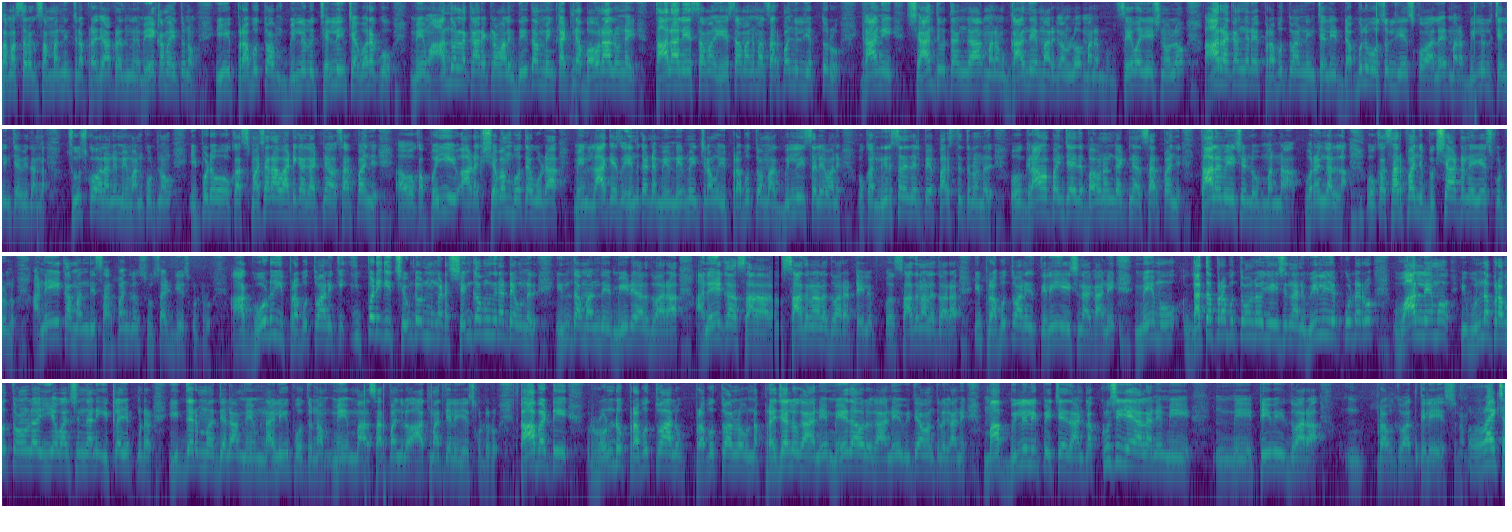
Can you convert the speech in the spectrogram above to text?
సంస్థలకు సంబంధించిన ప్రజాప్రతినిధులు ఏకమవుతున్నాం. ఈ ప్రభుత్వం బిల్లులు చెల్లించే వరకు మేము ఆందోళన కార్యక్రమాలకు దిగుతాం. మేము కట్టిన భవనాలు ఉన్నాయి తాళాలు వేస్తామా వేస్తామని మా సర్పంచులు చెప్తున్నారు కానీ శాంతియుతంగా మనం గాంధీ మార్గంలో మనం సేవ చేసిన వాళ్ళం. ఆ రకంగానే ప్రభుత్వం నుంచి వెళ్ళి డబ్బులు వసూలు చేసుకోవాలి. మన బిల్లులు చెల్లించే విధంగా చూసుకోవాలని మేము అనుకుంటున్నాం. ఇప్పుడు ఒక శ్మశాన వాటిక కట్టిన సర్పంచ్ ఒక పొయ్యి ఆడ శవం పోతే కూడా మేము లాకేసి ఎందుకంటే మేము నిర్మించినాము. ఈ ప్రభుత్వం మాకు బిల్లు ఇస్తలేమని ఒక నిరసన తెలిపే పరిస్థితులు ఉన్నది. ఓ గ్రామ పంచాయతీ భవనం కట్టిన సర్పంచ్ తాళం వేసిండు మొన్న వరంగల్లో. ఒక సర్పంచ్ భిక్షాటన చేసుకుంటుండు అనేక మంది సర్పంచ్లు సూసైడ్ చేసుకుంటారు ఆ గోడు ఈ ప్రభుత్వానికి ఇప్పటికీ చెవిటోని ముంగట శంఖ ముందినట్టే ఉన్నది. ఇంతమంది మీడియాల ద్వారా అనేక సా సాధనాల ద్వారా టెలి సాధనాల ద్వారా ఈ ప్రభుత్వానికి తెలియజేసినా కానీ మేము గత ప్రభుత్వంలో చేసిందని వీళ్ళు చెప్పుకుంటారు వాళ్ళేమో ఈ ఉన్న ప్రభుత్వంలో ఇవ్వవలసిందని ఇట్లా చెప్పుకుంటారు. ఇద్దరి మధ్యలో మేము నలిగిపోతున్నాం. మేము మా సర్పంచ్లు ఆత్మహత్యలు చేసుకుంటారు కాబట్టి రెండు ప్రభుత్వాలు ప్రభుత్వంలో ఉన్న ప్రజలు కానీ మేధావులు కానీ విద్యావంతులు కానీ మా బిల్లులు ఇప్పించే దాంట్లో కృషి చేయాలని మీ మీ టీవీ ద్వారా మ్, ప్రభుత్వాలు తెలియజేస్తున్నాం రైట్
